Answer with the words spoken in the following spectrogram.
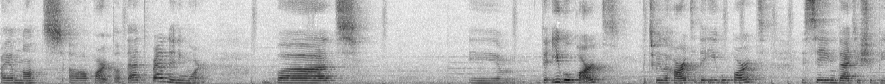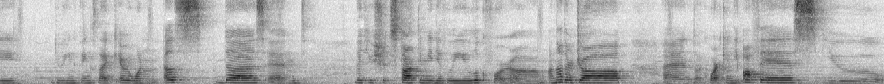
I am not a part of that brand anymore. But um, the ego part it's really hard the ego part is saying that you should be doing things like everyone else does and that you should start immediately look for um, another job and like work in the office. You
